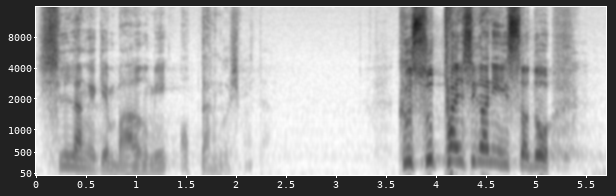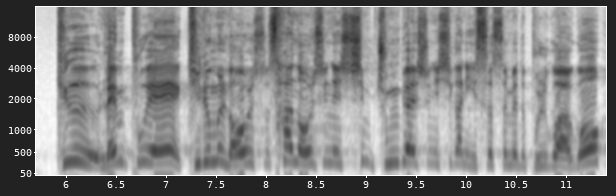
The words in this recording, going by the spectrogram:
신랑에게 마음이 없다는 것입니다. 그 숱한 시간이 있어도 그 램프에 기름을 넣을 수, 사 넣을 수 있는, 준비할 수 있는 시간이 있었음에도 불구하고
